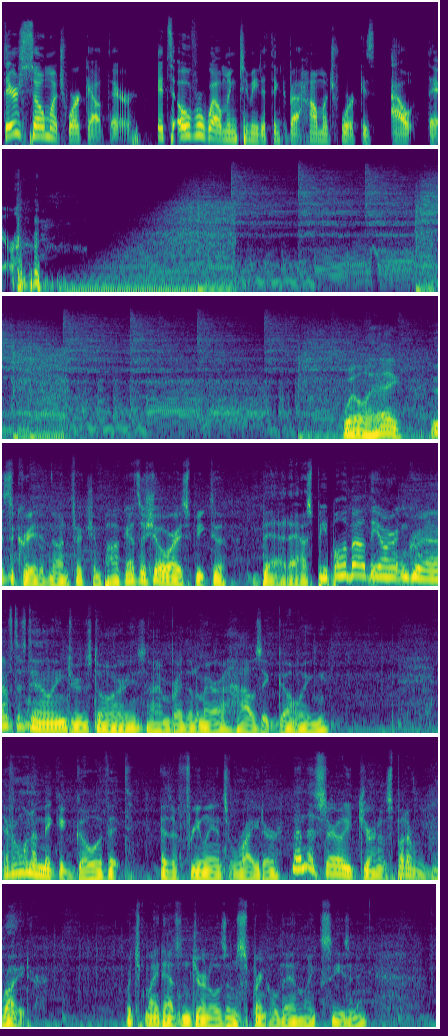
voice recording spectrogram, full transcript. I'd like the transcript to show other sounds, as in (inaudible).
There's so much work out there. It's overwhelming to me to think about how much work is out there. (laughs) Well, hey, this is a creative nonfiction podcast, a show where I speak to badass people about the art and craft of telling true stories. I'm Brendan O'Meara. How's it going? Ever want to make a go of it as a freelance writer? Not necessarily a journalist, but a writer, which might have some journalism sprinkled in like seasoning.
